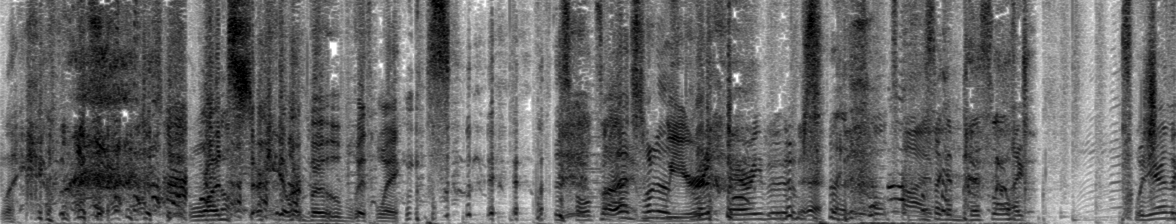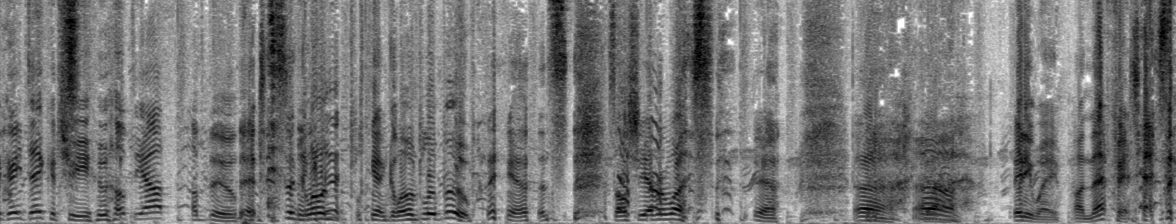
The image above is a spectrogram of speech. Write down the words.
Like, just one circular boob with wings. This whole time. that's One of those weird. great fairy boobs. this whole time. It's like a missile. Like, when you're in the Great Deku Tree, who helped you out? A boob. It's a glowing, yeah, glowing blue boob. yeah, that's, that's all she ever was. yeah. Oh, God. Ah. Anyway, on that fantastic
